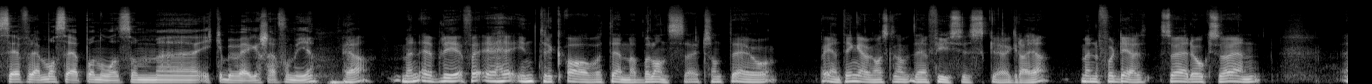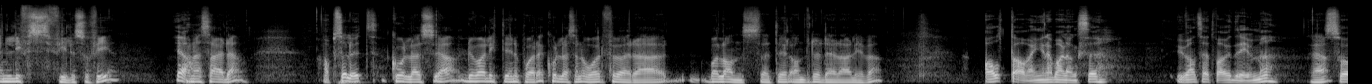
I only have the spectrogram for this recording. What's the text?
Se frem og se på noe som eh, ikke beveger seg for mye. Ja, men jeg, blir, for jeg har inntrykk av at det med balanse? Det er jo, På én ting er jo ganske sånn, det er en fysisk eh, greie, men for det så er det også en, en livsfilosofi. Ja, Kan jeg si det? absolutt. Hvordan, ja, du var litt inne på det. Hvordan en overfører balanse til andre deler av livet. Alt avhenger av balanse. Uansett hva vi driver med, Ja. så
